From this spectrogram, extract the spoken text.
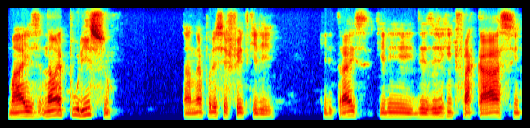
Mas não é por isso, tá? Não é por esse efeito que ele ele traz que ele deseja que a gente fracasse,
